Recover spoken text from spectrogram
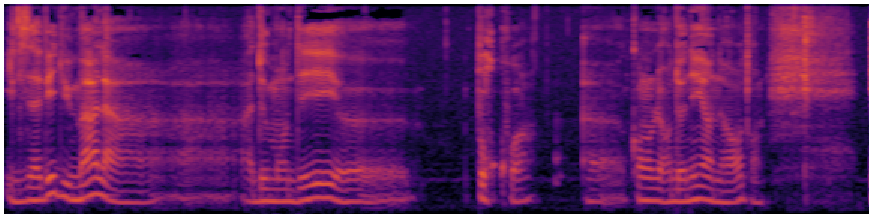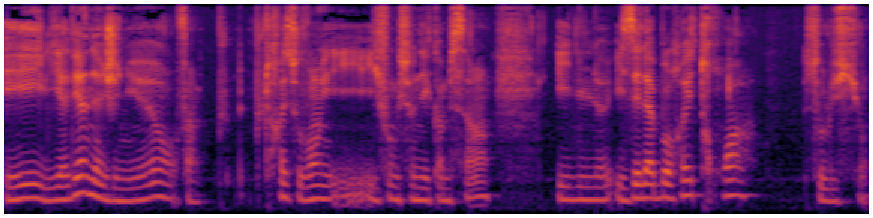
ils avaient du mal à, demander pourquoi quand on leur donnait un ordre. Et il y avait un ingénieur enfin très souvent il, fonctionnait comme ça. Ils élaboraient trois solutions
